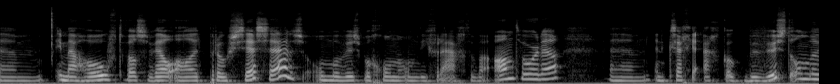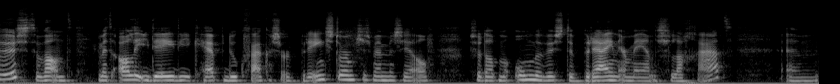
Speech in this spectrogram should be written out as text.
Um, in mijn hoofd was wel al het proces, hè, dus onbewust begonnen om die vraag te beantwoorden. Um, en ik zeg je eigenlijk ook bewust onbewust, want met alle ideeën die ik heb, doe ik vaak een soort brainstormjes met mezelf, zodat mijn onbewuste brein ermee aan de slag gaat. Um,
